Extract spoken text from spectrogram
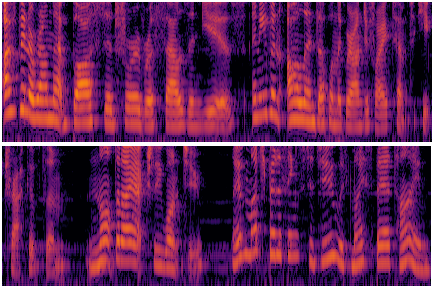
I've been around that bastard for over a thousand years, and even I'll end up on the ground if I attempt to keep track of them. Not that I actually want to. I have much better things to do with my spare time,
